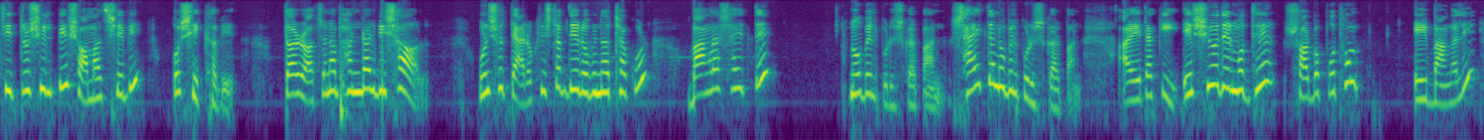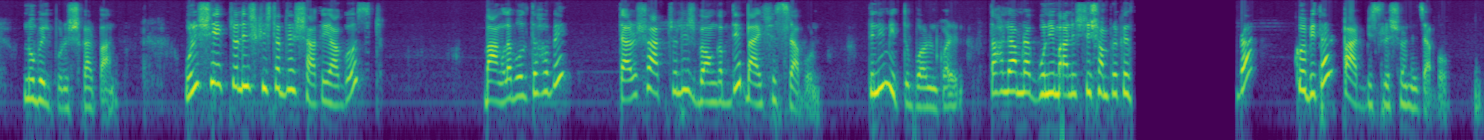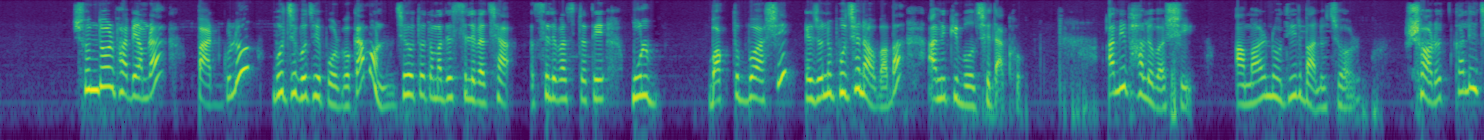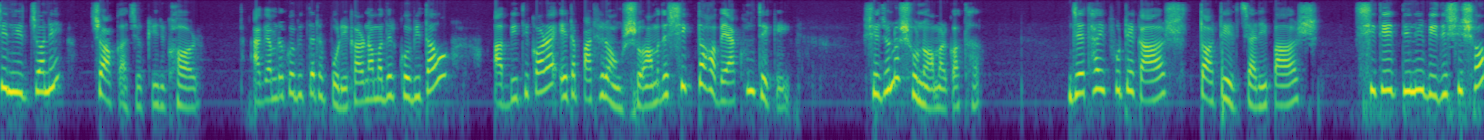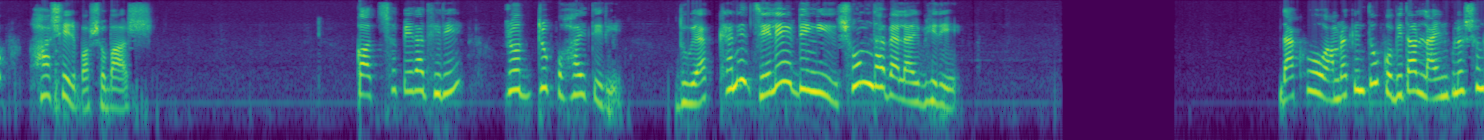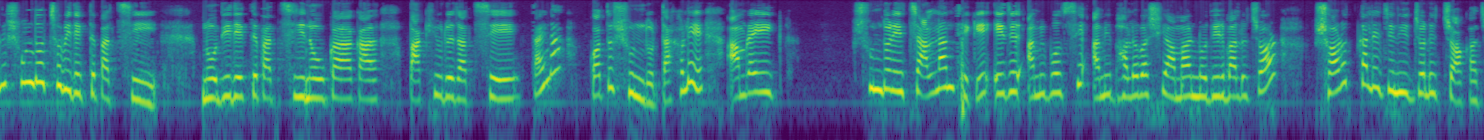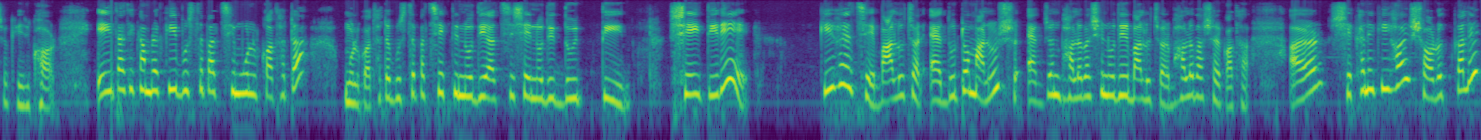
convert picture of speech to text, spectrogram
চিত্রশিল্পী, সমাজসেবী ও শিক্ষাবিদ। তার রচনা ভাণ্ডার বিশাল। উনিশশো তেরো খ্রিস্টাব্দে রবীন্দ্রনাথ ঠাকুর বাংলা সাহিত্যে নোবেল পুরস্কার পান, সাহিত্যে নোবেল পুরস্কার পান। আর এটা কি, এশীয়দের মধ্যে সর্বপ্রথম এই বাঙালি নোবেল পুরস্কার পান। উনিশশো একচল্লিশ খ্রিস্টাব্দের সাতই আগস্ট, বাংলা বলতে হবে তেরোশো আটচল্লিশ বঙ্গাব্দে বাইশে শ্রাবণ, তিনি মৃত্যুবরণ করেন। তাহলে আমরা গুণী মানুষটি সম্পর্কে আমরা কবিতার পাঠ বিশ্লেষণে যাব। সুন্দরভাবে আমরা পাঠগুলো বুঝে বুঝে পড়ব, কেমন? যেহেতু তোমাদের সিলেবাস সিলেবাসটাতে মূল বক্তব্য আসে, এজন্য বুঝে নাও বাবা, আমি কি বলছি দেখো। আমি ভালোবাসি আমার নদীর বালুচর, শরৎকালে যে নির্জনে চকাচকির ঘর। আগে আমরা কবিতাটা পড়ি, কারণ আমাদের কবিতাও আবৃত্তি করা এটা পাঠের অংশ, আমাদের শিখতে হবে এখন থেকেই। সেজন্য শোনো আমার কথা। যেথায় ফুটে কাশ, তটের চারিপাশ, শীতের দিনে বিদেশি সব হাঁসের বসবাস। কচ্ছপেরা ধীরে, রৌদ্র পোহায় তীরে, দু একখানে জেলে ডিঙি সন্ধ্যা বেলায় ভিড়ে। দেখো, আমরা কিন্তু কবিতার লাইনগুলোর সঙ্গে সুন্দর ছবি দেখতে পাচ্ছি। নদী দেখতে পাচ্ছি, নৌকা পাখি উড়ে যাচ্ছে, তাই না? কত সুন্দর। তাহলে আমরা এই সুন্দর এই চালনান থেকে এই যে আমি বলছি, আমি ভালোবাসি আমার নদীর বালুচর, শরৎকালে যে নির্জনের চকাচকির ঘর। এইটা থেকে আমরা কি বুঝতে পারছি মূল কথাটা? মূল কথাটা বুঝতে পারছি একটি নদী আছে, সেই নদীর দুই তীর। সেই তীরে কি হয়েছে? বালুচর। এ দুটো মানুষ একজন ভালোবাসে নদীর বালুচর, ভালোবাসার কথা। আর সেখানে কি হয়? শরৎকালে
